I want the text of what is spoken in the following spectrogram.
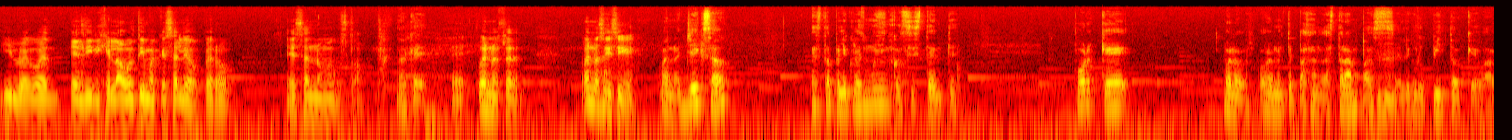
y luego él, él dirige la última que salió, pero esa no me gustó. Ok. Eh, bueno, espera. Bueno, sí, sigue. Bueno, Jigsaw, esta película es muy inconsistente. Porque, bueno, obviamente pasan las trampas, el grupito que va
